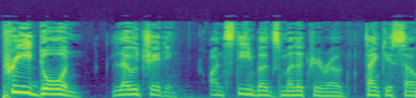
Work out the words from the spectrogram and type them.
Pre-dawn load shedding on Steenberg's Military Road. Thank you so much.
